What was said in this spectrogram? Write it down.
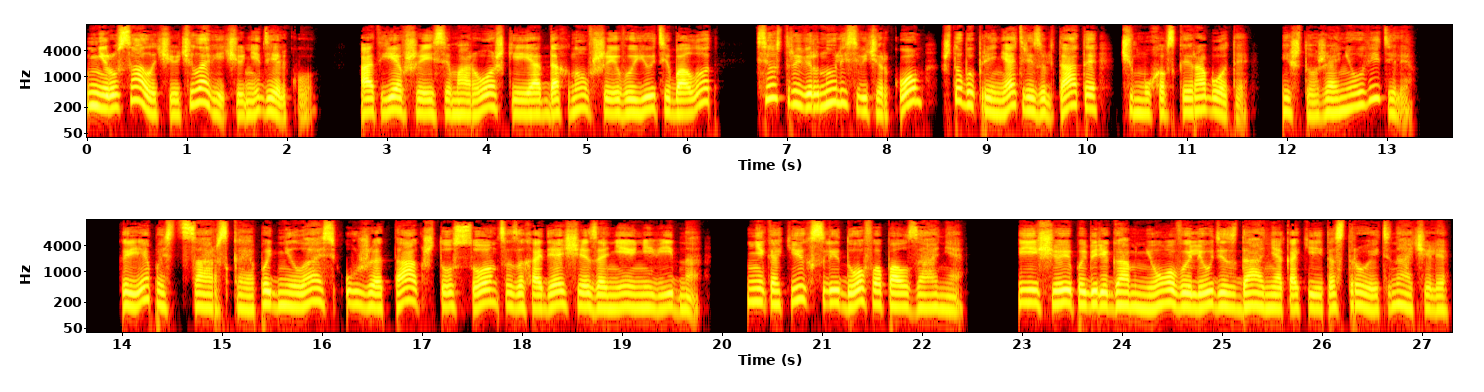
не русалочью, человечью недельку, отъевшиеся морожки и отдохнувшие в уюте болот сестры вернулись вечерком, чтобы принять результаты чмуховской работы. И что же они увидели? Крепость царская поднялась уже так, что солнце, заходящее за нею, не видно. Никаких следов оползания. Еще и по берегам Невы люди здания какие-то строить начали.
